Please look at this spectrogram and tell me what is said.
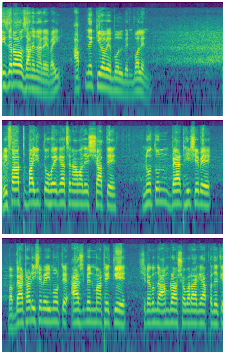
নিজেরাও জানে না রে ভাই। আপনি কীভাবে বলবেন, বলেন। রিফাত বাইযুক্ত হয়ে গেছেন আমাদের সাথে। নতুন ব্যাট হিসেবে বা ব্যাটার হিসেবে এই মুহূর্তে আসবেন মাঠে কে, সেটা কিন্তু আমরা সবার আগে আপনাদেরকে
